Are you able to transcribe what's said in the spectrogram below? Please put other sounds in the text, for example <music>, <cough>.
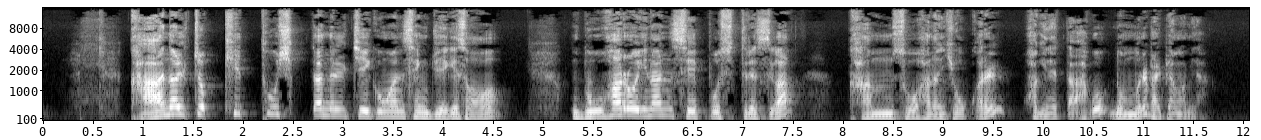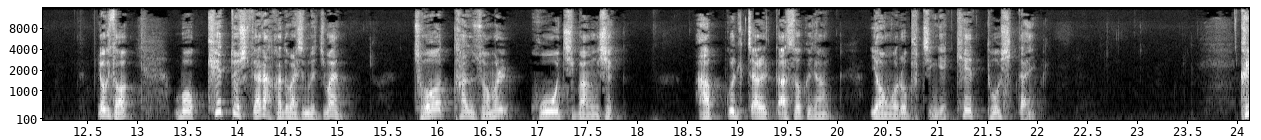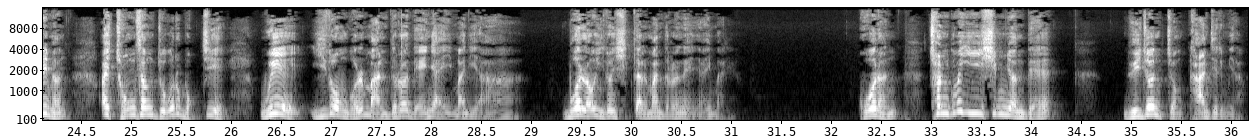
간헐적 케토 식단을 제공한 생쥐에게서 노화로 인한 세포 스트레스가 감소하는 효과를 확인했다 하고 논문을 발표한 겁니다. 여기서 뭐 케토 식단은 아까도 말씀드렸지만 저탄수화물 고지방식 앞 글자를 따서 그냥 영어로 붙인 게 케토 식단입니다. 그러면 아니 정상적으로 먹지 왜 이런 걸 만들어내냐 이 말이야. 뭐 하려고 이런 식단을 만들어내냐 이 말이야. 그거는 1920년대 뇌전증 간질입니다.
